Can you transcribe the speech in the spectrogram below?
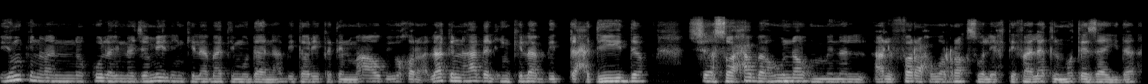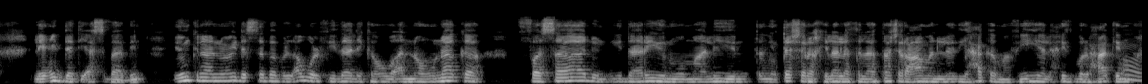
يمكن أن نقول إن جميع الانقلابات مدانة بطريقة ما أو بأخرى لكن هذا الانقلاب بالتحديد صاحبه نوع من الفرح والرقص والاحتفالات المتزايدة لعدة أسباب. يمكن أن نعيد السبب الأول في ذلك هو أن هناك فساد إداري ومالي انتشر خلال 13 عاما الذي حكم فيه الحزب الحاكم.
